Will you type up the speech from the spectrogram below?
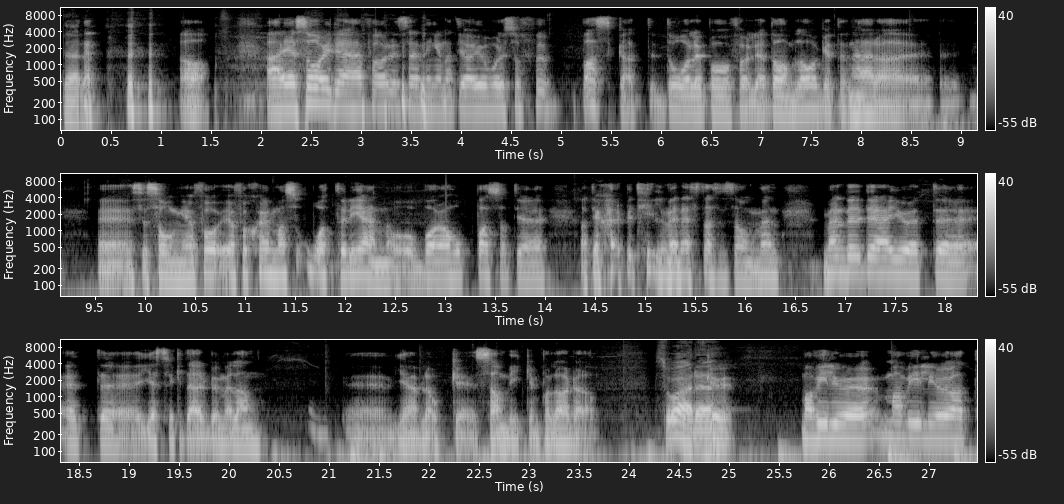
det är det. ja. Jag sa ju det här före sändningen att jag har varit så förbaskat dålig på att följa damlaget den här eh, säsongen. Jag får, jag får skämmas återigen och bara hoppas att jag, att jag skärper till mig nästa säsong. Men, men det, det är ju ett, eh, ett, ett eh, Gästrike-derby mellan eh, Gävle och Sandviken på lördag. Då. Så är det. Man vill ju, man vill ju att,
